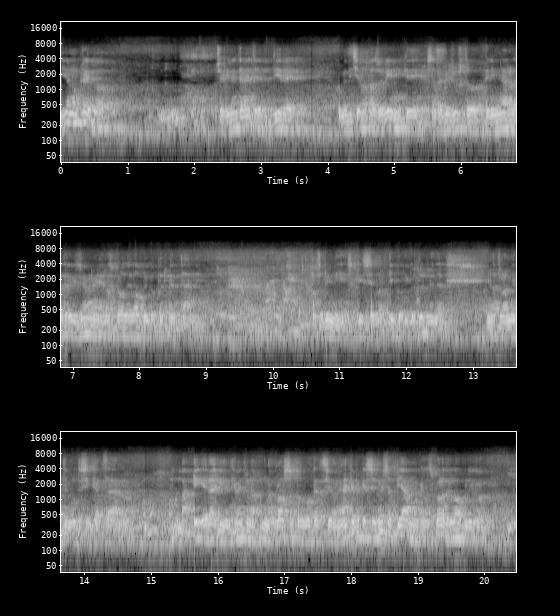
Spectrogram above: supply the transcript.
Io non credo, cioè evidentemente dire, come diceva Pasolini, che sarebbe giusto eliminare la televisione e la scuola dell'obbligo per vent'anni. Pasolini scrisse un articolo di questo genere e naturalmente molti si incazzarono, ma era evidentemente una, una grossa provocazione, anche perché se noi sappiamo che la scuola dell'obbligo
